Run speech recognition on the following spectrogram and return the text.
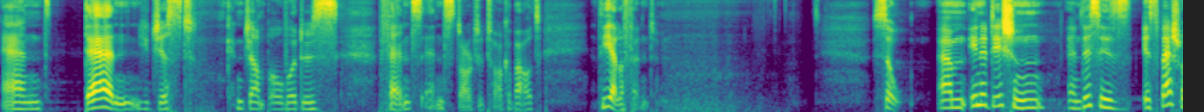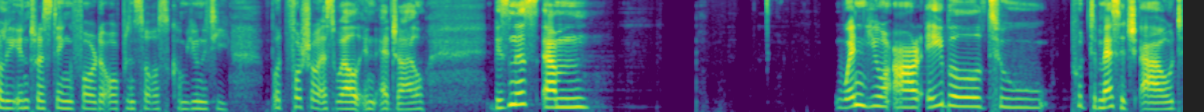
and then you just can jump over this fence and start to talk about the elephant. So, um, in addition, and this is especially interesting for the open source community, but for sure as well in agile business, um, when you are able to put the message out,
